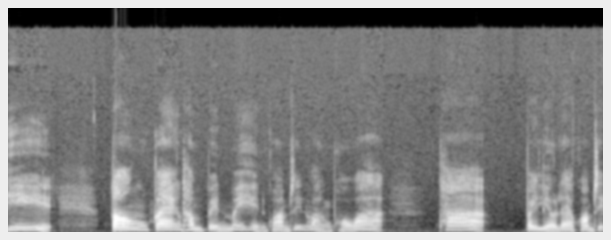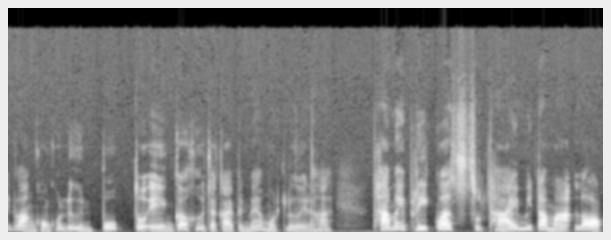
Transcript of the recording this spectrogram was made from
ที่ต้องแกล้งทำเป็นไม่เห็นความสิ้นหวัง เพราะว่าถ้าไปเหลียวแลความสิ้นหวังของคนอื่นปุ๊บตัวเองก็คือจะกลายเป็นแม่มดเลยนะคะ ถ้าไม่พลิกว่าสุดท้ายมิตามะหลอก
